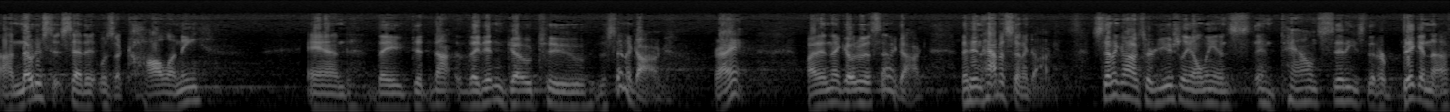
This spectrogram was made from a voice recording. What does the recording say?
Uh, notice it said it was a colony, and they did not. They didn't go to the synagogue, right? Why didn't they go to a synagogue? They didn't have a synagogue. Synagogues are usually only in, in towns, cities that are big enough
